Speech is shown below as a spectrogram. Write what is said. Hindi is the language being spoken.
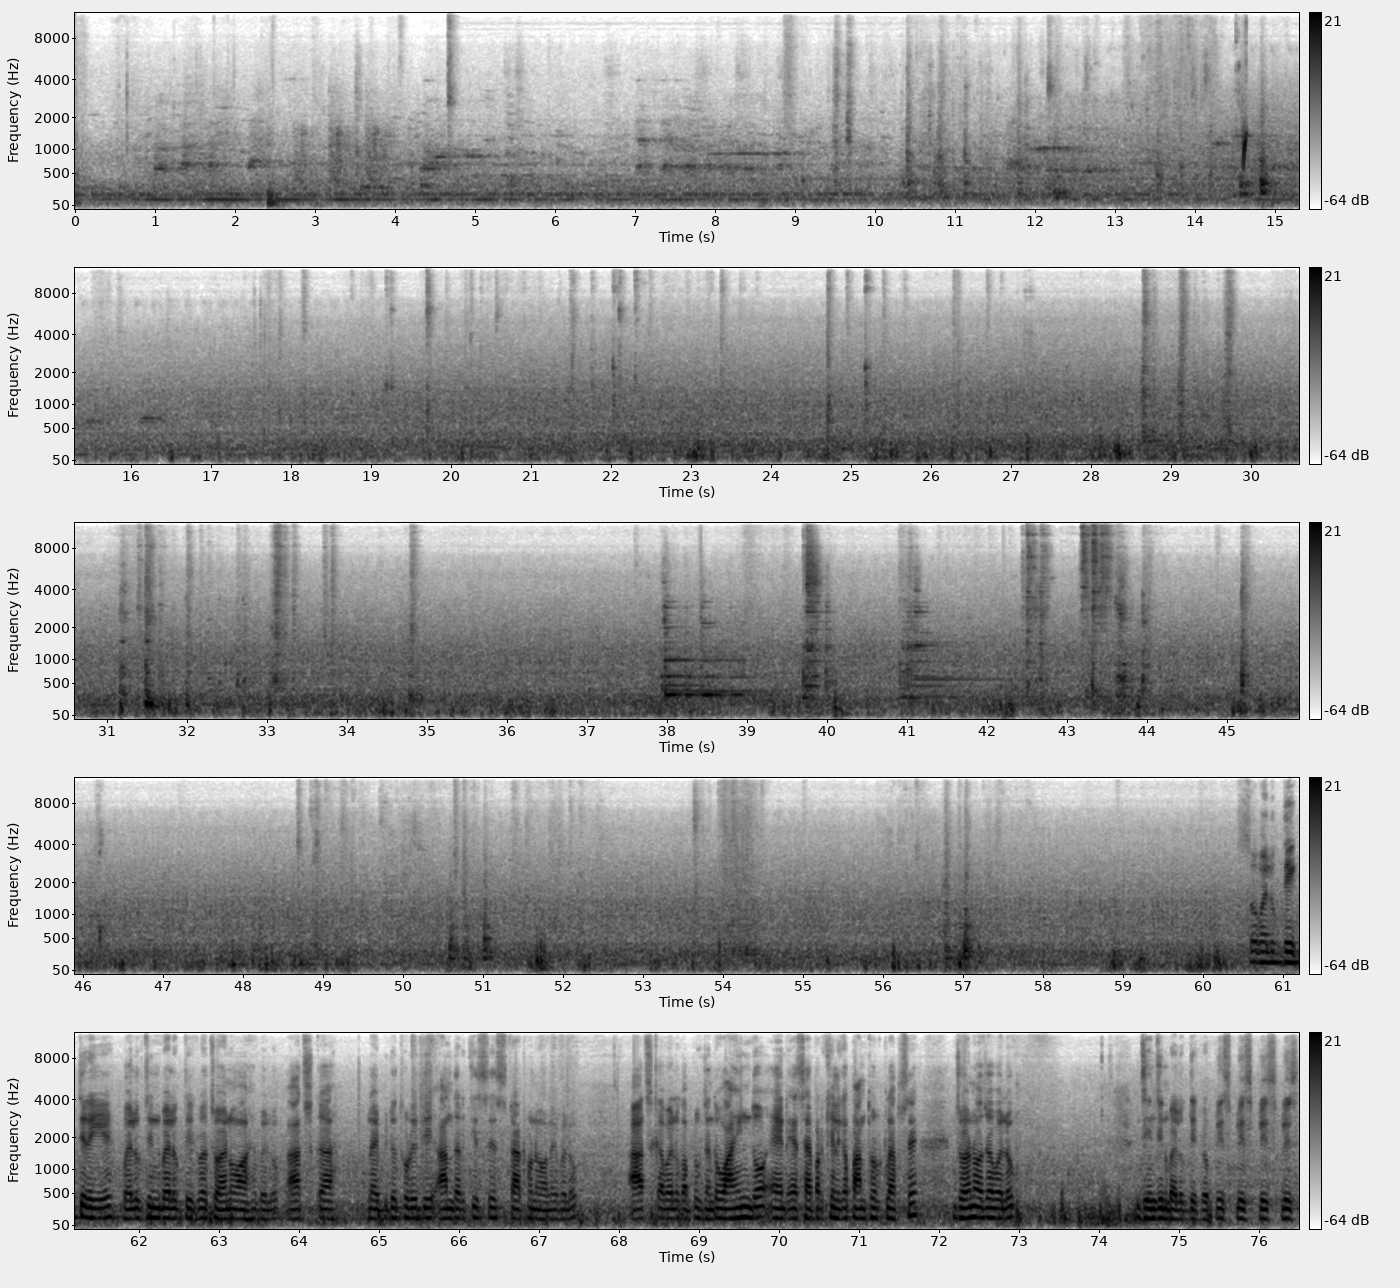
सो भाई लोग देखते रहिए। भाई लोग जिन भाई लोग देख रहे ज्वाइन हुआ है भाई लोग आज का लाइव वीडियो थोड़ी देर अंदर की से स्टार्ट होने वाला है भाई लोग आज का भाई लोग आप लोग जानते हो वाहिंग दो एंड एस आर पर खेलेगा पांथोर क्लब से। ज्वाइन हो जाओ भाई लोग जिन जिन भाई लोग देख रहे हो प्लीज़ प्लीज़ प्लीज़ प्लीज़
